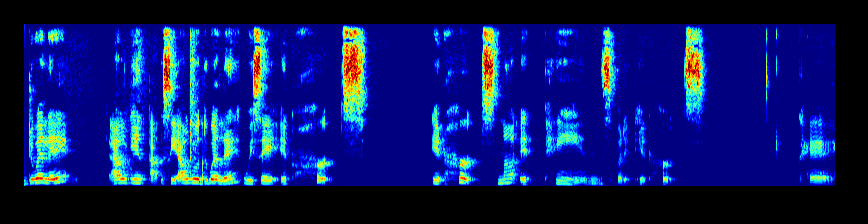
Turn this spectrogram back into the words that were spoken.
duele. Alguien, si algo duele, we say it hurts. It hurts, not it pains, but it, it hurts. Okay.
